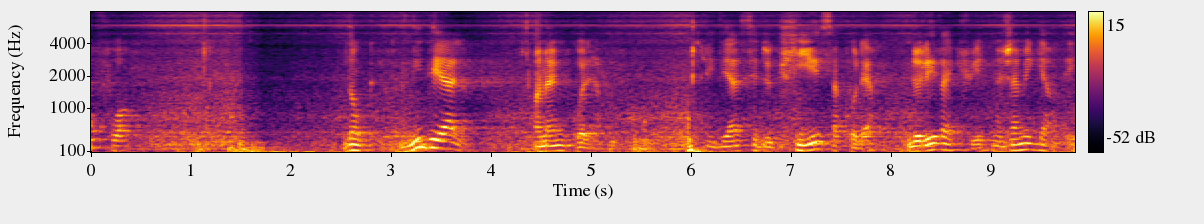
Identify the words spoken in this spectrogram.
au foie. Donc l'idéal, on a une colère. L'idéal, c'est de crier sa colère de l'évacuer, ne jamais garder.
